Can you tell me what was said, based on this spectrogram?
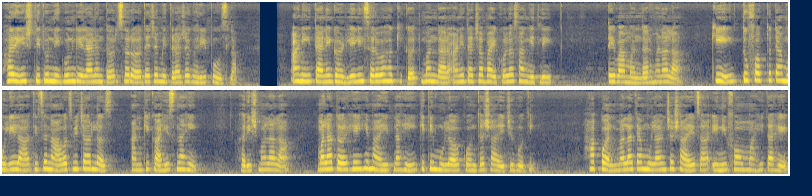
हरीश तिथून निघून गेल्यानंतर सरळ त्याच्या मित्राच्या घरी पोहोचला. आणि त्याने घडलेली सर्व हकीकत मंदार आणि त्याच्या बायकोला सांगितली. तेव्हा मंदार म्हणाला की तू फक्त त्या मुलीला तिचं नावच विचारलंस आणखी काहीच नाही. हरीश म्हणाला मला तर हेही माहीत नाही की ती मुलं कोणत्या शाळेची होती. हा पण मला त्या मुलांच्या शाळेचा युनिफॉर्म माहीत आहे.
